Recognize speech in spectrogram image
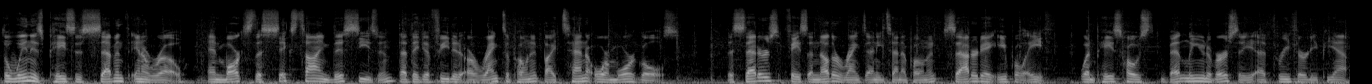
The win is Pace's seventh in a row and marks the sixth time this season that they defeated a ranked opponent by 10 or more goals. The Setters face another ranked NE10 opponent Saturday, April 8th, when Pace hosts Bentley University at 3:30 p.m.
